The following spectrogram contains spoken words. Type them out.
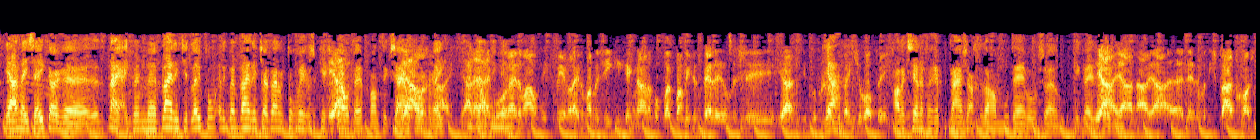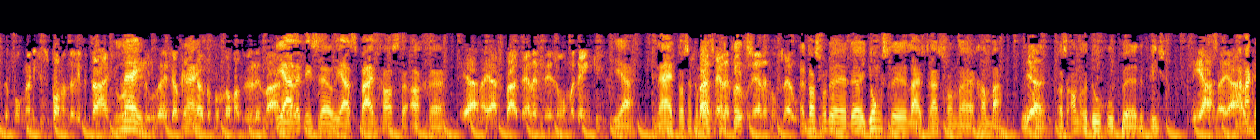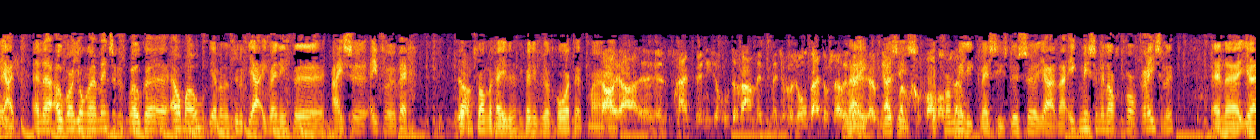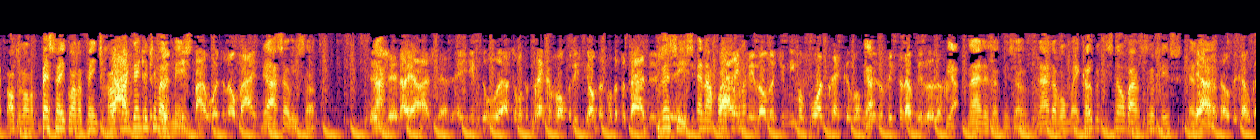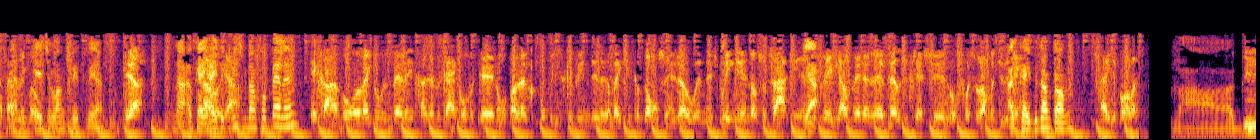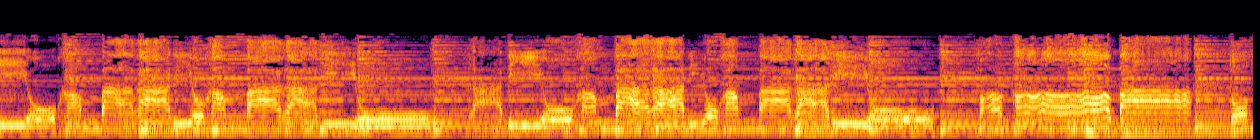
Ja, nee, zeker. eh, nou ja, ik ben eh, blij dat je het leuk vond. En ik ben blij dat je uiteindelijk toch weer eens een keer Ja. gebeld hebt. Want ik zei ja, al vorige ja, week. Ja, ik nee, ik hoor meer. helemaal niks meer, alleen maar muziek. Ik denk, nou, dan moet ik ook maar weer eens bellen. Dus eh, ja, je Ja. een beetje wat, hè. Had ik zelf een reportage achter de hand moeten hebben of zo? Ik weet het Ja, ook niet. ja, nou ja, eh, van die spuitgasten, dat vond ik nou niet zo'n spannende reportage hoor. Nee. Ik bedoel, eh, Zo kan Nee. ik ook een programma vullen, maar... Ja, eh, dat is zo. Ja, spuitgasten. Ach, eh, Ja, nou ja, spuit 11 is om me denken. ja. Nee, het was ook een beetje voor 11 de kids. over 11 of zo. Het was voor de, de jongste luisteraars van eh, Gamba. Dus Ja. eh, dat was een andere doelgroep, eh, de Vries. Ja, nou ja. maar maakt niet uit. En eh, over jonge mensen gesproken, Elmo, die hebben natuurlijk, ja, ik weet niet, hij is even weg. Door Ja. omstandigheden. Ik weet niet of je dat gehoord hebt, maar... Nou ja, het schijnt eh, niet zo goed te gaan met, met zijn gezondheid of zo. Ik Nee, weet het ook niet uit precies. geval De of zo. familiekwesties. Dus ja, nou, ik mis hem in elk geval vreselijk. En eh, je hebt altijd al een pesthekel aan een ventje gehad, Ja, maar ik denk dat je hem ook mist. Maar hoort er wel bij. Ja, zo is dat. Dus, Nou. nou, nou ja, als, eh, ik bedoel, eh, als er wat te trekken valt, dan is hij altijd van de partij. Dus, Precies, eh, en dan valt maar ik vind wel dat je hem niet mag voortrekken, want Ja. eh, dan vind ik dat ook weer lullig. Ja, nee, dat is ook weer zo. Nou, daarom, ik hoop dat hij snel bij ons terug is. En, Ja, eh, dat hoop ik ook dat hij uiteindelijk een wel. keertje langswipt weer. Ja, Nou, oké, Nou, hey, de ja. Vries, bedankt voor het bellen. ik ga volgende week nog eens bellen. Ik ga eens even kijken of ik eh, nog een paar leuke poppetjes kan vinden. Een beetje kan dansen en zo en eh, springen en dat soort zaken. En Ja. ik wens jou verder eh, veel succes eh, nog voor zo lang natuurlijk. Oké, bedankt dan. Hey, de ballen. Radio Gamba, Radio Gamba, Radio. Radio Gamba, Radio Gamba, Radio. Van Abba tot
